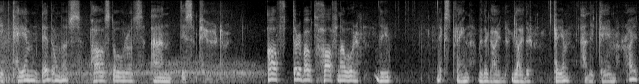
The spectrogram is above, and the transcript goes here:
it came dead on us, passed over us, and disappeared. After about half an hour, the next plane with a guide, glider came, and it came right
